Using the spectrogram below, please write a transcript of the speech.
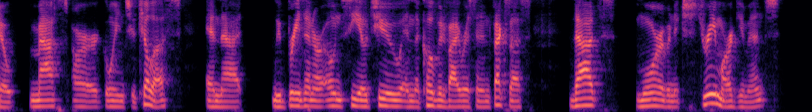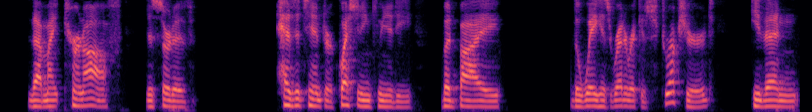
know, masks are going to kill us and that we breathe in our own CO2 and the COVID virus and infects us, that's more of an extreme argument that might turn off this sort of hesitant or questioning community. But by the way his rhetoric is structured, he then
